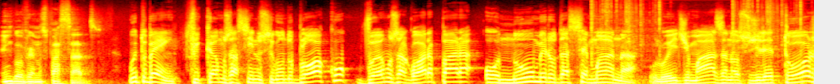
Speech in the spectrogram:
em governos passados. Muito bem, ficamos assim no segundo bloco. Vamos agora para o número da semana. O Luiz Maza, nosso diretor,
